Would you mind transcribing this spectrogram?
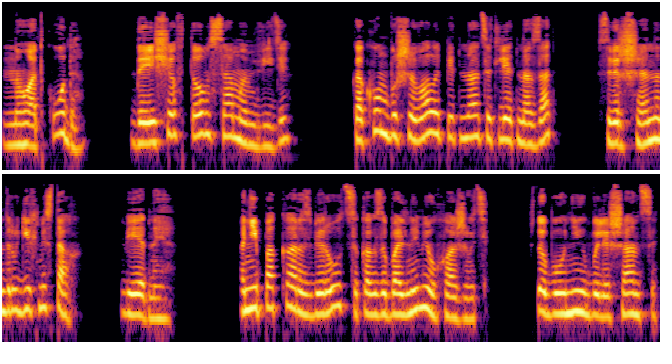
Но откуда? Да еще в том самом виде, в каком бушевала 15 лет назад совершенно других местах. Бедные. Они пока разберутся, как за больными ухаживать, чтобы у них были шансы,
